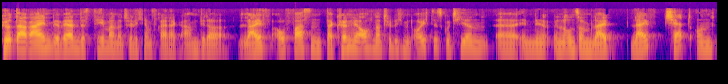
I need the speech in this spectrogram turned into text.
Hört da rein. Wir werden das Thema natürlich am Freitagabend wieder live auffassen. Da können wir auch natürlich mit euch diskutieren äh, in, in, unserem Live-Chat und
